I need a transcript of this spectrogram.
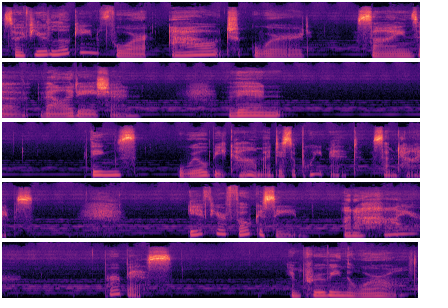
So, if you're looking for outward signs of validation, then things will become a disappointment sometimes. If you're focusing on a higher purpose, improving the world,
